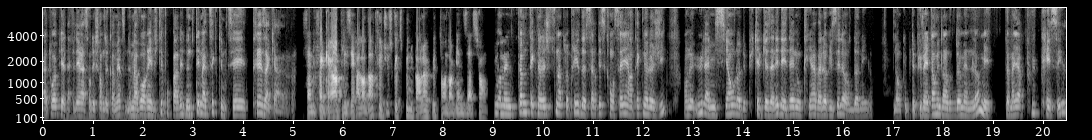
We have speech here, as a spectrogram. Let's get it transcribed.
à toi et à la Fédération des chambres de commerce de m'avoir invité pour parler d'une thématique qui me tient très à cœur. Ça nous fait grand plaisir. Alors d'entrée de jeu, est-ce que tu peux nous parler un peu de ton organisation? Momentum Technologies, c'est une entreprise de services conseils en technologie. On a eu la mission là, depuis quelques années d'aider nos clients à valoriser leurs données. Donc, depuis 20 ans, on est dans ce domaine-là, mais de manière plus précise,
